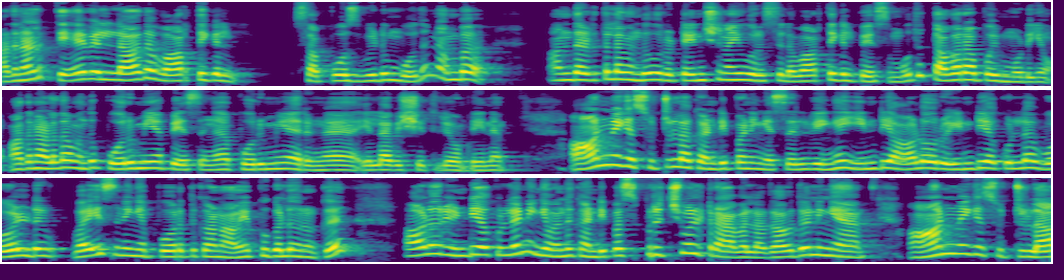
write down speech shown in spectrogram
அதனால் தேவையில்லாத வார்த்தைகள் சப்போஸ் விடும்போது நம்ம அந்த இடத்துல வந்து ஒரு டென்ஷனாகி ஒரு சில வார்த்தைகள் பேசும்போது தவறாக போய் முடியும். அதனால தான் வந்து பொறுமையாக பேசுங்க பொறுமையாக இருங்க எல்லா விஷயத்துலையும் அப்படின்னு. ஆன்மீக சுற்றுலா கண்டிப்பாக நீங்கள் செல்வீங்க. இந்தியா ஆல் ஓவர் இந்தியாக்குள்ளே வேர்ல்டு வைஸ் நீங்கள் போகிறதுக்கான அமைப்புகளும் இருக்குது ஆல் ஓவர் இந்தியாக்குள்ளே நீங்கள் வந்து கண்டிப்பாக ஸ்பிரிச்சுவல் ட்ராவல் அதாவது நீங்கள் ஆன்மீக சுற்றுலா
